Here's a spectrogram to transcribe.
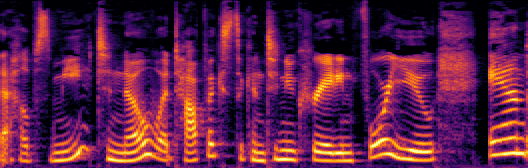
That helps me to know what topics to continue creating for you. And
